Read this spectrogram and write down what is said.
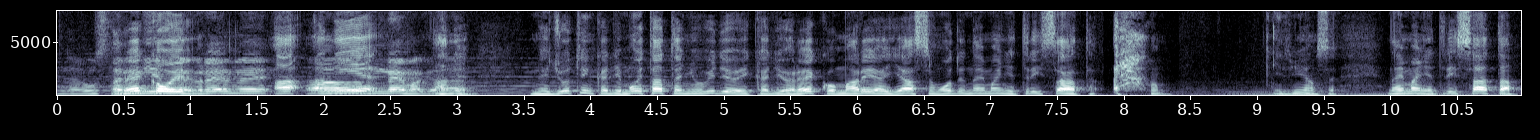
Da, ustani, Rekao nije je- vreme, A, a nije, nema ga. A ne. Međutim, kad je moj tata nju vidio i kad joj je rekao, Marija, ja sam ovde najmanje tri sata, izvinjam se, najmanje tri sata,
